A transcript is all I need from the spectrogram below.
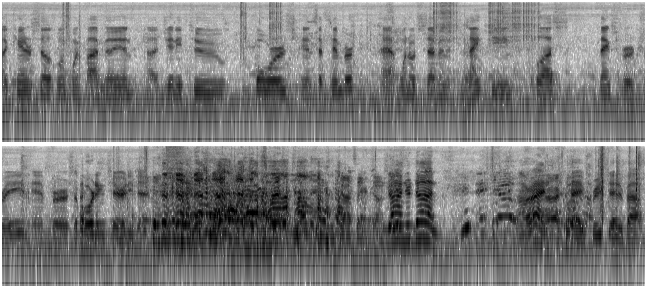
Uh, Cantor sells 1.5 million. Uh, Ginnie two fours in September at 107.19 plus. Thanks for trade and for supporting Charity Day. John, you're done. John, you're done. Thank you. All right. All right cool. Hey, appreciate it, pal.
